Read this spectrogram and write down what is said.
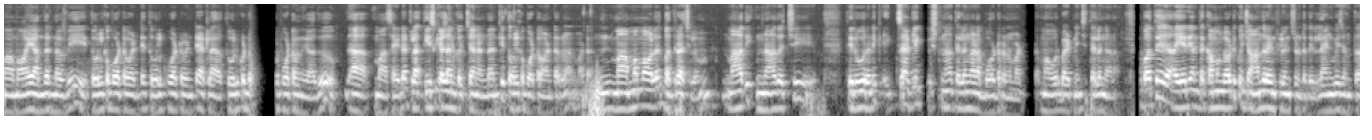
మా మామయ్య అందరు నవ్వి తోలుకపోవటం అంటే తోలుకుపోవటం అంటే అట్లా తోలుకుంటూ పోవటం కాదు. మా సైడ్ అట్లా తీసుకెళ్ళడానికి వచ్చాను అనడానికి తోలకపోవటం అంటారు అనమాట మా అమ్మమ్మ వాళ్ళది భద్రాచలం. మాది నాది వచ్చి తిరువురు అని ఎగ్జాక్ట్లీ కృష్ణ తెలంగాణ బోర్డర్ అనమాట మా ఊరు బయట నుంచి తెలంగాణ. కాకపోతే ఆ ఏరియా అంతా ఖమ్మం కాబట్టి కొంచెం ఆంధ్ర ఇన్ఫ్లుయెన్స్ ఉంటుంది లాంగ్వేజ్ అంతా.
